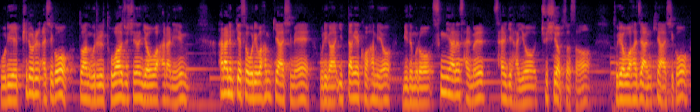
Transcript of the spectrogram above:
우리의 필요를 아시고 또한 우리를 도와주시는 여호와 하나님, 하나님께서 우리와 함께 하심에 우리가 이 땅에 거하며 믿음으로 승리하는 삶을 살게 하여 주시옵소서. 두려워하지 않게 하시고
